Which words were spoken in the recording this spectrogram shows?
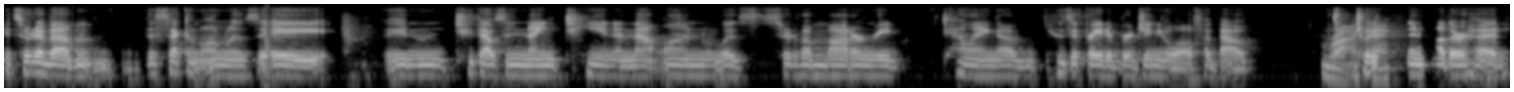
it's sort of um, the second one was a in 2019, and that one was sort of a modern retelling of Who's Afraid of Virginia Woolf about Right. choice Okay. and motherhood.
